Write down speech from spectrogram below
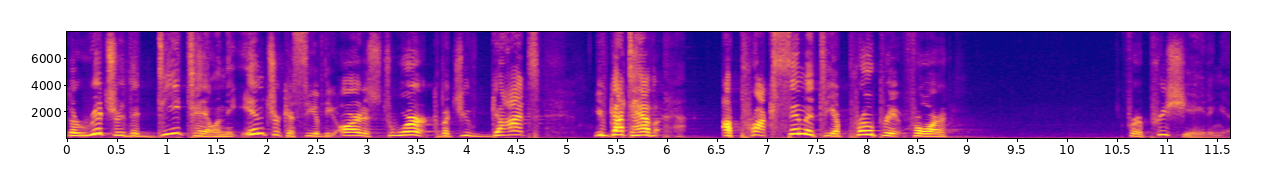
the richer the detail and the intricacy of the artist's work. But you've got, you've got to have a proximity appropriate for, for appreciating it.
